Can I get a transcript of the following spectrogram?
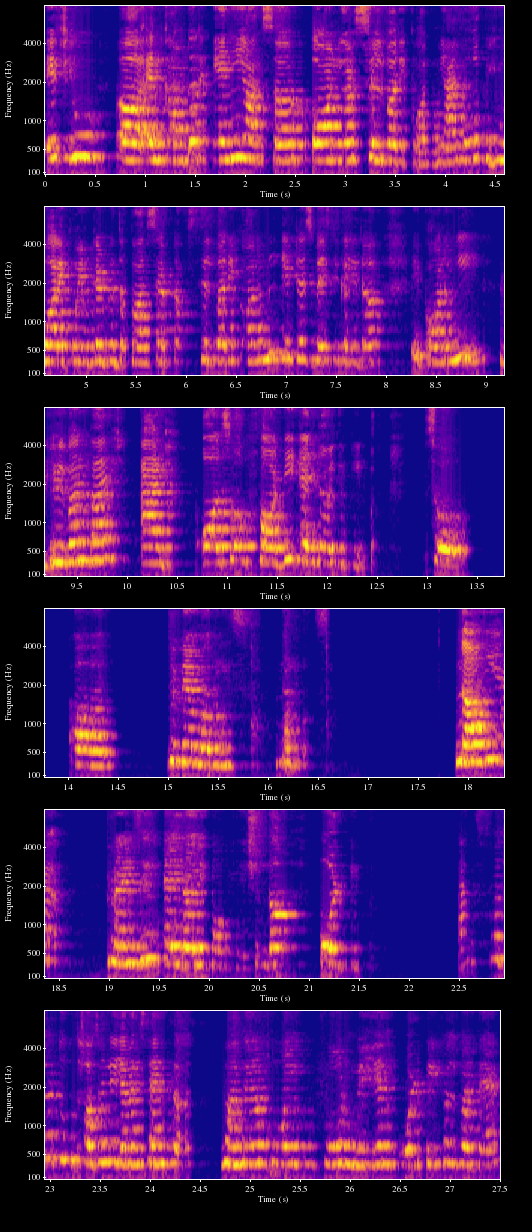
if you uh, encounter any answer on your silver economy. I hope you are acquainted with the concept of silver economy. It is basically the economy driven by and also for the elderly people. So uh, remember these numbers. Now we have in elderly population, the old people. As for the 2011 census, 104 million old people were there.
